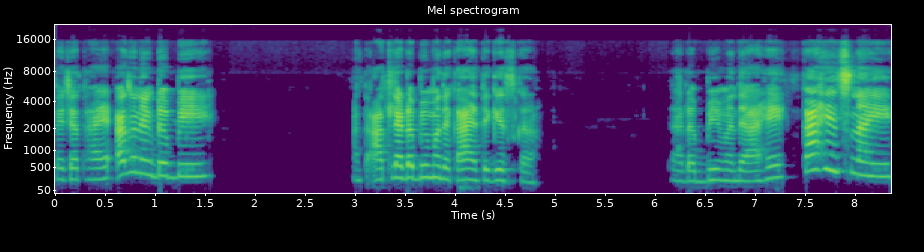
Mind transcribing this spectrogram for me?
त्याच्यात आहे अजून एक डब्बी. आता आतल्या डब्बीमध्ये काय आहे ते गेस करा. त्या डब्बीमध्ये आहे काहीच नाही.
